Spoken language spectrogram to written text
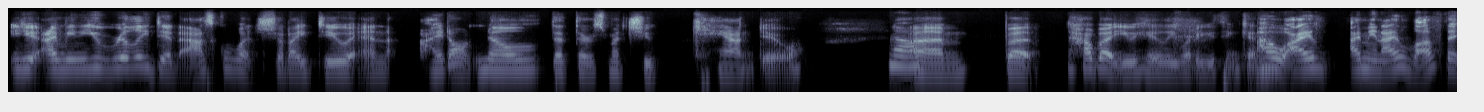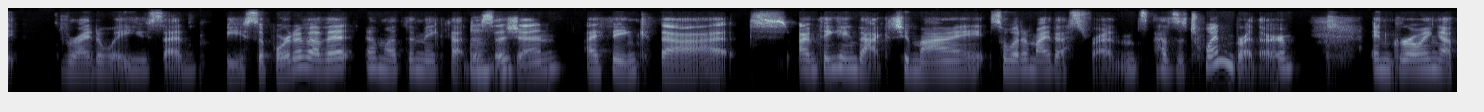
yeah i mean you really did ask what should i do and i don't know that there's much you can do. No. Um, but how about you, Haley? What are you thinking? Oh, I I mean, I love that right away you said be supportive of it and let them make that Mhm. decision. I think that I'm thinking back to my so one of my best friends has a twin brother and growing up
